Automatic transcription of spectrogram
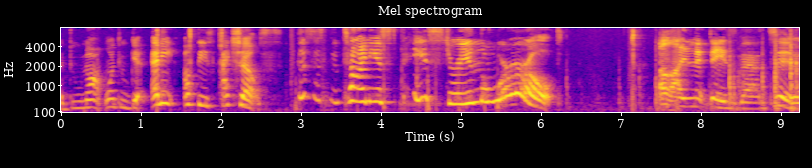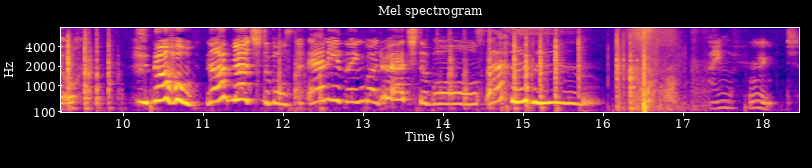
I do not want to get any of these eggshells. This is the tiniest pastry in the world. Oh, and it tastes bad too. No, not vegetables. Anything but vegetables. I'm a fruit.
